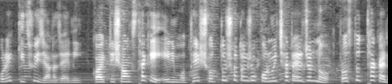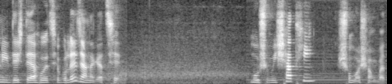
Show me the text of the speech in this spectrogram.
করে কিছুই জানা যায়নি। কয়েকটি সংস্থাকে এরই মধ্যে সত্তর শতাংশ কর্মী ছাঁটাইয়ের জন্য প্রস্তুত থাকার নির্দেশ দেওয়া হয়েছে বলে জানা গেছে। মৌসুমি সাথী সময় সংবাদ।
